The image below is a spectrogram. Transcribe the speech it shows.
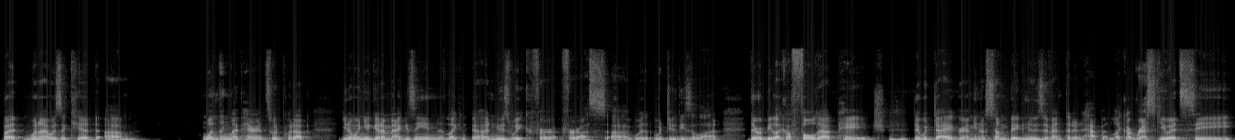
but when I was a kid, um, one thing my parents would put up you know when you get a magazine like uh, newsweek for, for us uh, would, would do these a lot there would be like a fold out page that would diagram you know some big news event that had happened like a rescue at sea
